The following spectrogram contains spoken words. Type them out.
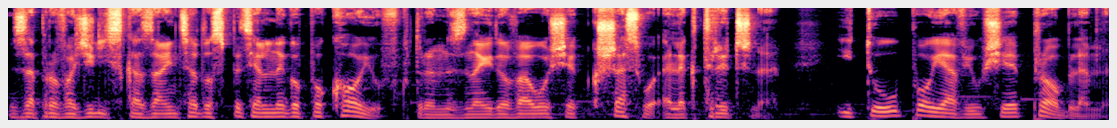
Zaprowadzili skazańca do specjalnego pokoju, w którym znajdowało się krzesło elektryczne. I tu pojawił się problem –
